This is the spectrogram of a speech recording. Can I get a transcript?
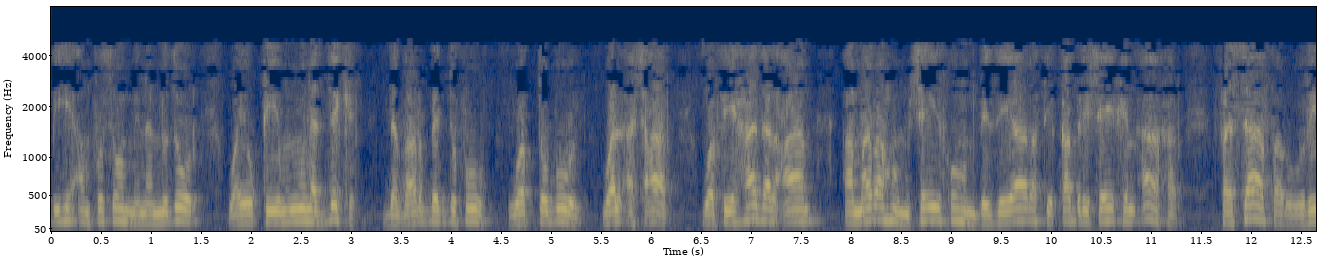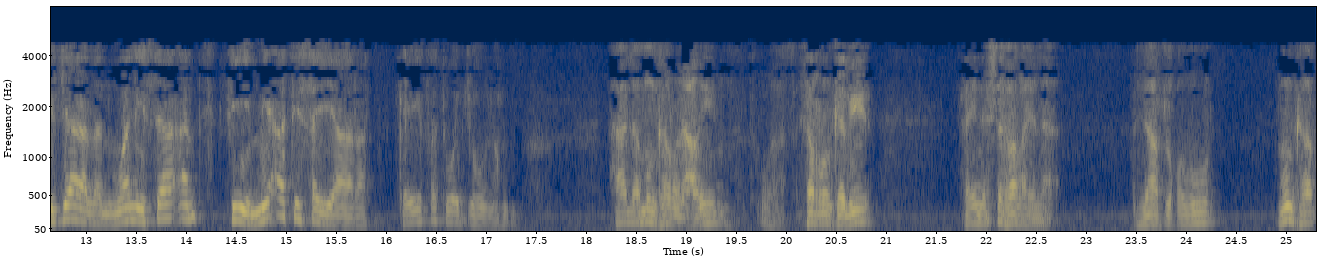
به أنفسهم من النذور ويقيمون الذكر بضرب الدفوف والطبول والأشعار. وفي هذا العام أمرهم شيخهم بزيارة قبر شيخ آخر فسافروا رجالا ونساء في مئة سيارة. كيف توجهونهم؟ هذا منكر عظيم وشر كبير. فإن السفر إلى زيارة القبور منكر.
